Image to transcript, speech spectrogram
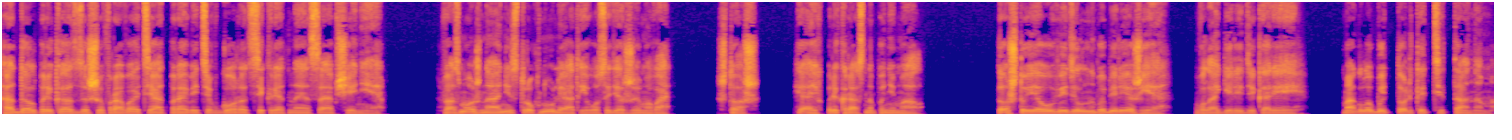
отдал приказ зашифровать и отправить в город секретное сообщение. Возможно, они струхнули от его содержимого. Что ж, я их прекрасно понимал. То, что я увидел на побережье, в лагере дикарей, могло быть только титаном.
